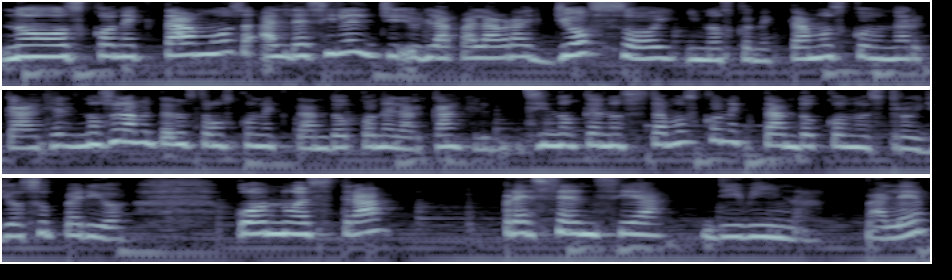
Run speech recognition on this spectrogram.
Nos conectamos al decir la palabra yo soy y nos conectamos con un arcángel, no solamente nos estamos conectando con el arcángel, sino que nos estamos conectando con nuestro yo superior, con nuestra presencia divina, ¿vale?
